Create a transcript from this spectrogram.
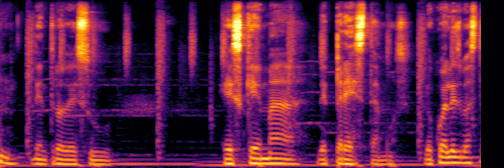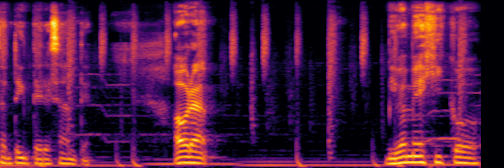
dentro de su esquema de préstamos, lo cual es bastante interesante. Ahora, viva México,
